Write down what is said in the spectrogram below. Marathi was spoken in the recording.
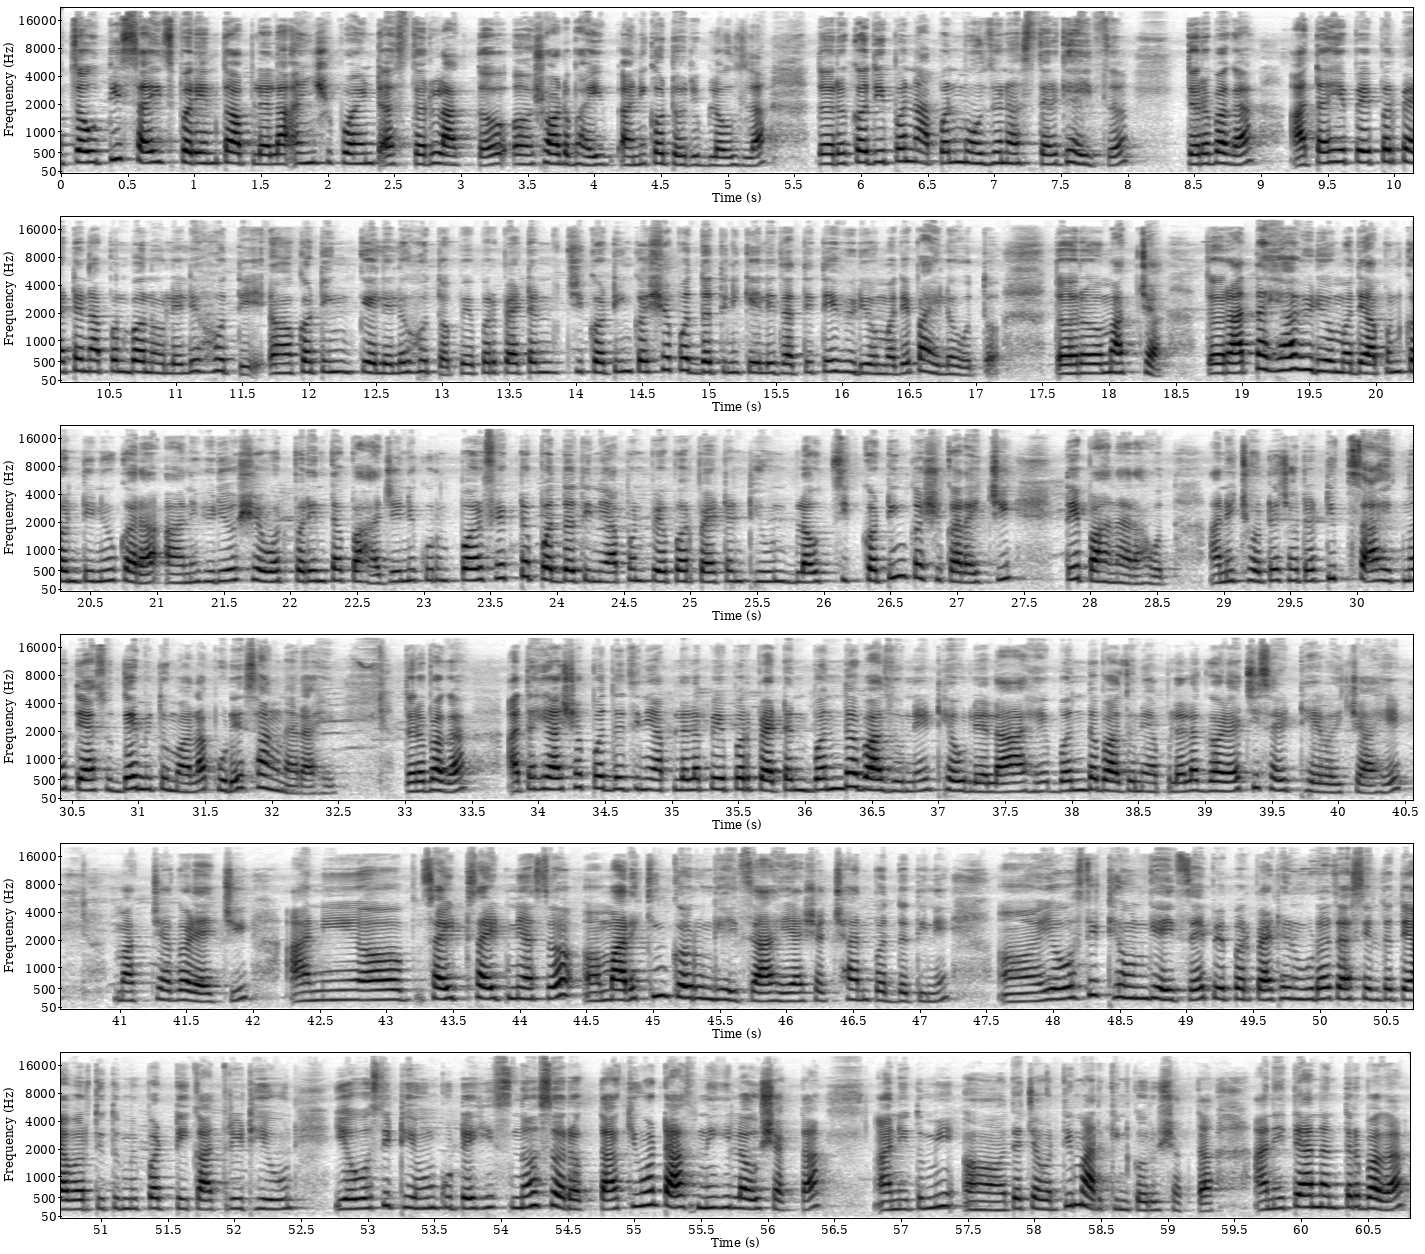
चौतीस साईजपर्यंत आपल्याला ऐंशी पॉईंट अस्तर लागतं शॉर्ट भाई आणि कटोरी ब्लाऊजला तर कधी पण आपण मोजून अस्तर घ्यायचं. तर बघा आता हे पेपर पॅटर्न आपण बनवलेले होते. कटिंग केलेलं होतं. पेपर पॅटर्नची कटिंग कशा पद्धतीने केली जाते ते व्हिडिओमध्ये पाहिलं होतं. तर मागच्या. तर आता ह्या व्हिडिओमध्ये आपण कंटिन्यू करा आणि व्हिडिओ शेवटपर्यंत पहा. जेणेकरून परफेक्ट पद्धतीने आपण पेपर पॅटर्न ठेवून ब्लाऊजची कटिंग कशी करायची ते पाहणार आहोत. आणि छोट्या छोट्या टिप्स आहेत ना त्यासुद्धा मी तुम्हाला पुढे सांगणार आहे. तर बघा आता हे अशा पद्धतीने आपल्याला पेपर पॅटर्न बंद बाजूने ठेवलेला आहे. बंद बाजूने आपल्याला गळ्याची साईड ठेवायची आहे. मागच्या गळ्याची. आणि साईड साईडने असं मार्किंग करून घ्यायचं आहे अशा छान पद्धतीने. व्यवस्थित ठेवून घ्यायचं आहे पेपर पॅटर्न उडत असेल तर त्यावरती तुम्ही पट्टी कात्री ठेवून व्यवस्थित ठेवून कुठेही न सरकता किंवा टाचणीही लावू शकता. आणि तुम्ही त्याच्यावरती मार्किंग करू शकता. आणि त्यानंतर बघा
